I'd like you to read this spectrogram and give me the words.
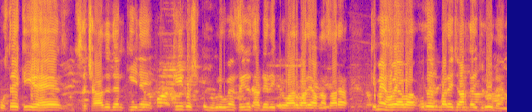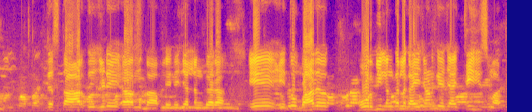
ਉਸਤੇ ਕੀ ਹੈ ਸਚਾ ਦੇ ਦਿਨ ਕੀ ਨੇ, ਕੀ ਕੁਝ ਗੁਰੂ ਗੋਬਿੰਦ ਸਿੰਘ ਨੇ ਸਾਡੇ ਲਈ ਪਰਿਵਾਰ ਬਾਰੇ ਆਪਣਾ ਸਾਰਾ ਕਿਵੇਂ ਹੋਇਆ ਵਾ, ਉਹਦੇ ਬਾਰੇ ਜਾਣਕਾਰੀ ਜ਼ਰੂਰ ਲੈਣ ਦਸਤਾਰ ਦੇ ਜਿਹੜੇ ਮੁਕਾਬਲੇ ਨੇ ਜਾਂ ਲੰਗਰ ਆ, ਇਹ ਇਹ ਤੋਂ ਬਾਅਦ ਹੋਰ ਵੀ ਲੰਗਰ ਲਗਾਏ ਜਾਣਗੇ ਜਾਂ ਇੱਥੇ ਹੀ ਸਮਾਪਤ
